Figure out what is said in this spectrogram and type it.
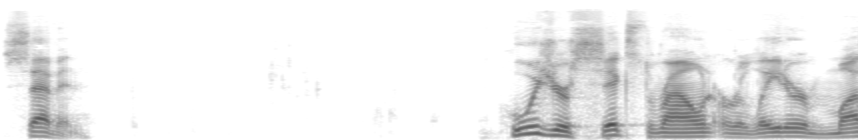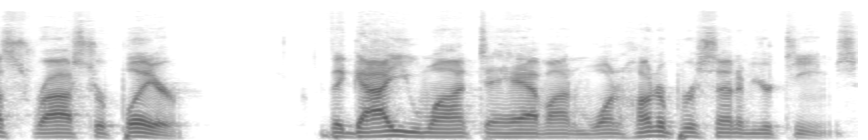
07. Who is your sixth round or later must roster player? The guy you want to have on 100% of your teams.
